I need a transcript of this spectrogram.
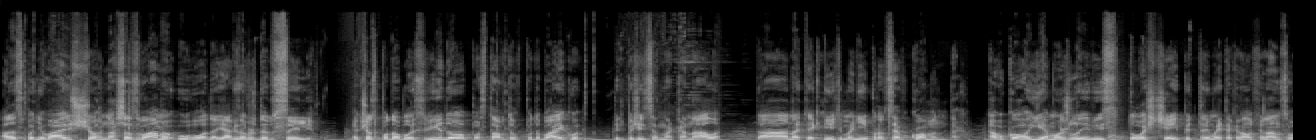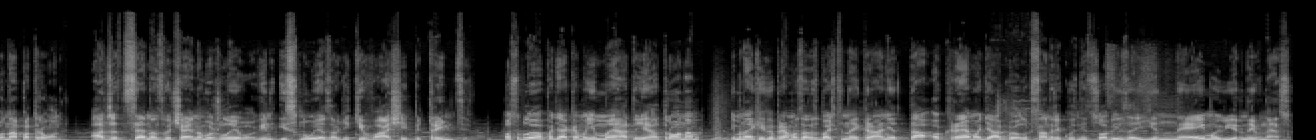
Але сподіваюсь, що наша з вами угода, як завжди, в силі. Якщо сподобалось відео, поставте вподобайку, підпишіться на канал та натякніть мені про це в коментах. А в кого є можливість, то ще й підтримайте канал фінансово на Patreon. Адже це надзвичайно важливо, він існує завдяки вашій підтримці. Особлива подяка моїм мега та гігатронам, імена яких ви прямо зараз бачите на екрані, та окремо дякую Олександрі Кузніцовій за її неймовірний внесок.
